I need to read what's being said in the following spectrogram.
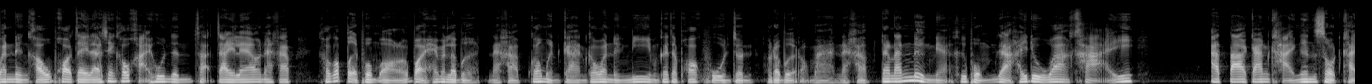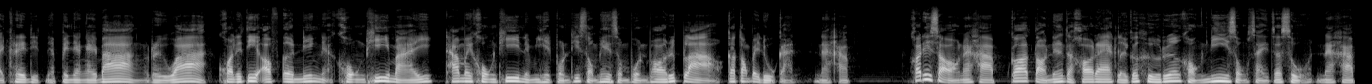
วันหนึ่งเขาพอใจแล้วเช่นเขาขายหุ้นจนสะใจแล้วนะครับเขาก็เปิดพรมออกแล้วก็ปล่อยให้มันระเบิดนะครับก็เหมือนกันก็วันหนึ่งนี่มันก็จะพอกพูนจนระเบิดออกมานะครับดังนั้นหนึ่งเนี่ยคือผมอยากให้ดูว่าขาย อัตราการขายเงินสดขายเครดิตเนี่ยเป็นยังไงบ้าง หรือว่า quality of earning เนี่ยคงที่ไหม ถ้าไม่คงที่เนี่ยมีเหตุผลที่สมเหตุสมผลพอหรือเปล่าก็ต้องไปดูกันนะครับข้อที่2นะครับก็ต่อเนื่องจากข้อแรกเลยก็คือเรื่องของหนี้สงสัยจะสูญนะครับ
